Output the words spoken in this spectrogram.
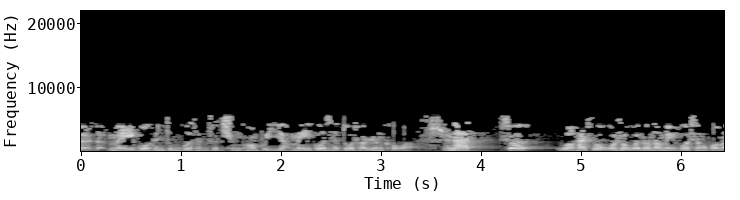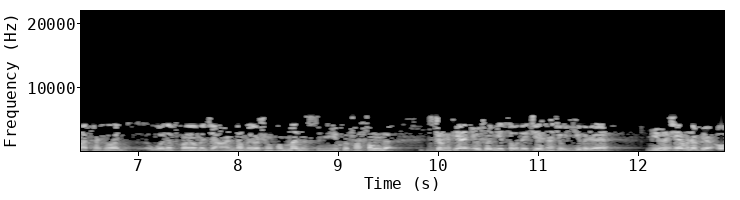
呃，美国跟中国他们说情况不一样，美国才多少人口啊？那说，我还说，我说我能到美国生活吗？他说，我那朋友们讲，你到美国生活闷死你，会发疯的。整天就说你走在街上就一个人，你都见不着别人。偶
